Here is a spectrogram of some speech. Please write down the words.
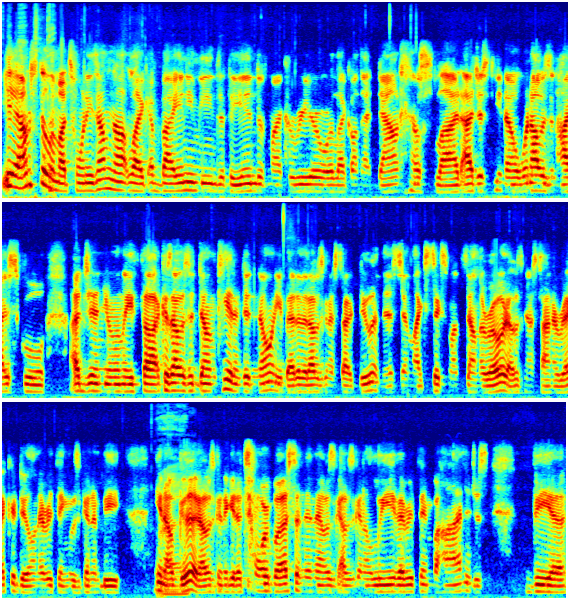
yeah, I'm still in my 20s. I'm not like by any means at the end of my career or like on that downhill slide. I just, you know, when I was in high school, I genuinely thought because I was a dumb kid and didn't know any better that I was going to start doing this. And like six months down the road, I was going to sign a record deal and everything was going to be, you know, right. good. I was going to get a tour bus and then I was I was going to leave everything behind and just be a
